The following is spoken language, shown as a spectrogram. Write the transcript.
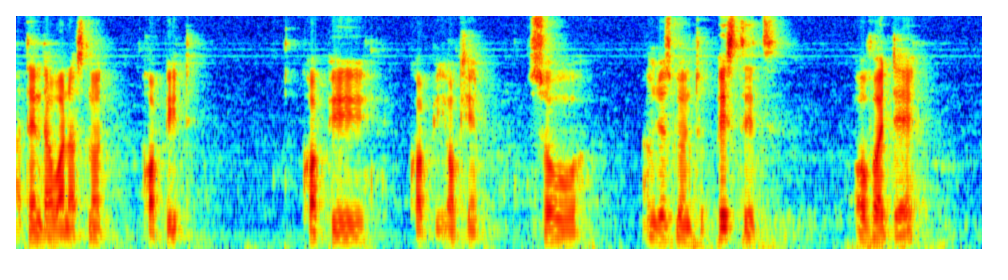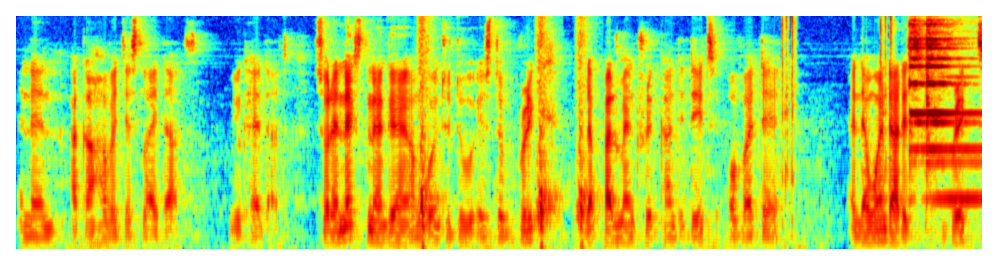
I think that one has not copied. Copy copy okay. So I'm just going to paste it over there and then I can have it just like that. You get that? So the next thing again I'm going to do is to break the parliamentary candidate over there. And then when that is bricked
